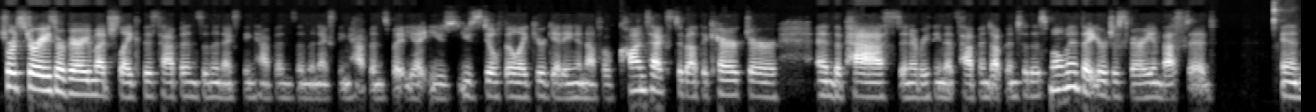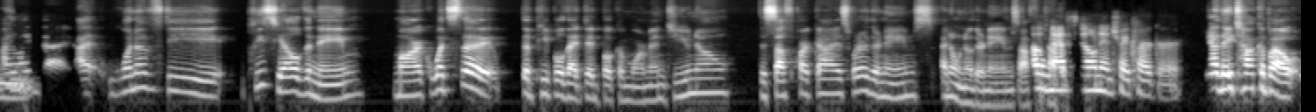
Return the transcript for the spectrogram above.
short stories are very much like this happens and the next thing happens and the next thing happens but yet you you still feel like you're getting enough of context about the character and the past and everything that's happened up into this moment that you're just very invested and I like that. I, one of the please yell the name, Mark. What's the the people that did Book of Mormon? Do you know the South Park guys? What are their names? I don't know their names off. oh matt stone and trey parker Yeah, they talk about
